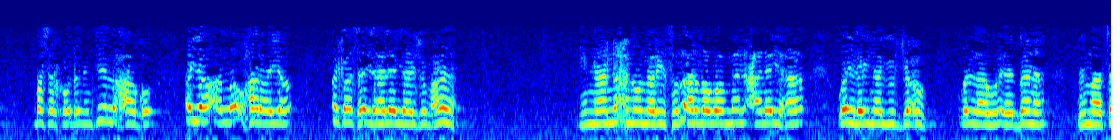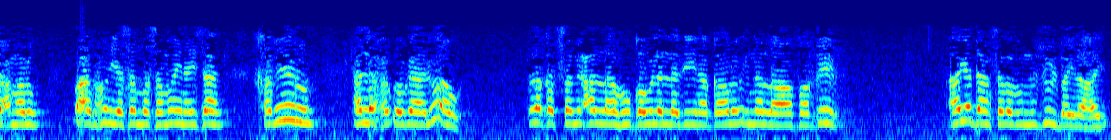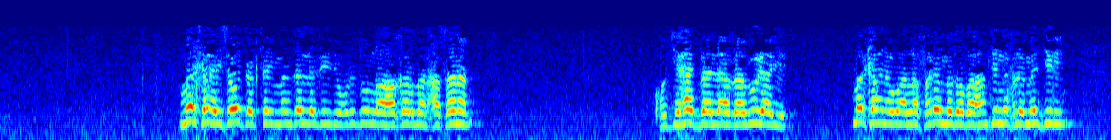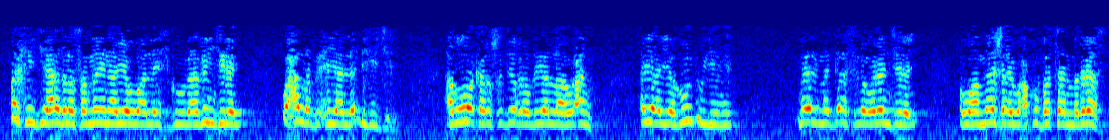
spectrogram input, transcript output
basharkao dhan intii la xaaqo ayaa alla haraya markaasaa ilaah leeyahay subxaanah إنا نحن نرث الأرض ومن عليها وإلينا يرجعون. والله إبنا بما تعملوا وعدهم يسمى سمعين إيسان خبير ألا قالوا أو. لقد سمع الله قول الذين قالوا إن الله فقير. أيضا سبب النزول بإلهي مركا إيسودك تيمن ذا الذي يغرد الله قرضا حسنا. Ma jirin markii jihaad la samaynayo waa la isguubaabin jiray waxa la bixiyaa la dhihi jiray abubakar sidiiq radia allahu canhu ayaa yahuud u yimid meel madaas la oran jiray waa meesha ay wax ku bataan madraas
